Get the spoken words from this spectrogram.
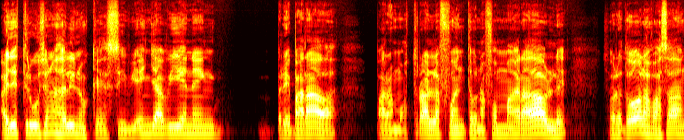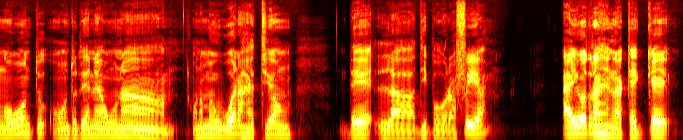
Hay distribuciones de Linux que si bien ya vienen preparadas para mostrar la fuente de una forma agradable, sobre todo las basadas en Ubuntu, Ubuntu tiene una, una muy buena gestión de la tipografía. Hay otras en las que hay que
